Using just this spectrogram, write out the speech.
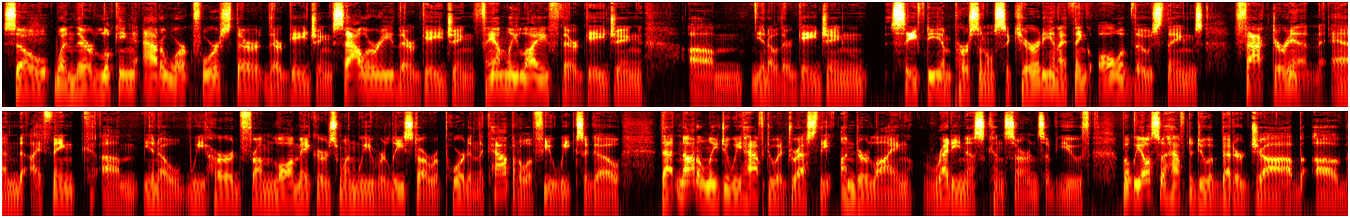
So when they're looking at a workforce, they're they're gauging salary, they're gauging family life, they're gauging um, you know, they're gauging safety and personal security. And I think all of those things factor in. And I think, um, you know, we heard from lawmakers when we released our report in the Capitol a few weeks ago that not only do we have to address the underlying readiness concerns of youth, but we also have to do a better job of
